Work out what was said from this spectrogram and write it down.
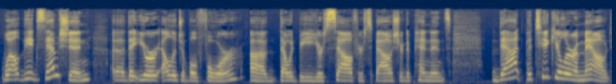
Well, the exemption uh, that you're eligible for, uh, that would be yourself, your spouse, your dependents, that particular amount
